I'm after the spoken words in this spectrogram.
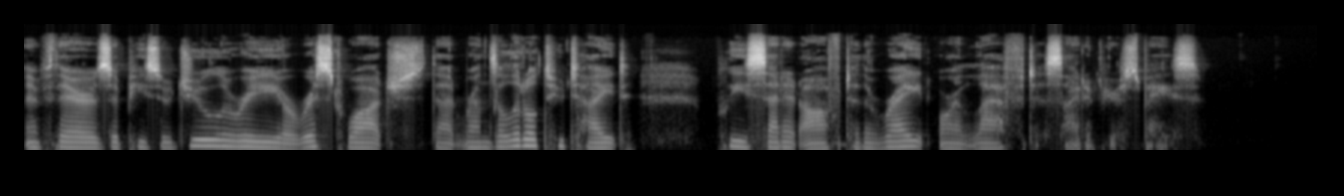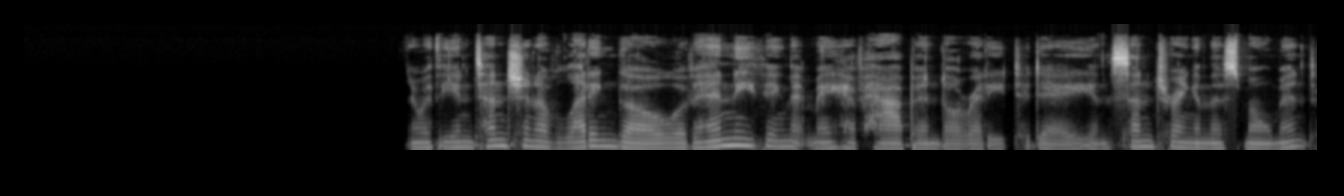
If there's a piece of jewelry or wristwatch that runs a little too tight, please set it off to the right or left side of your space. And with the intention of letting go of anything that may have happened already today and centering in this moment,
